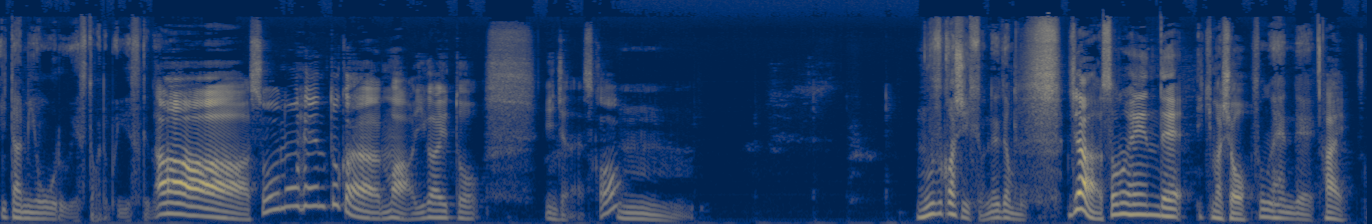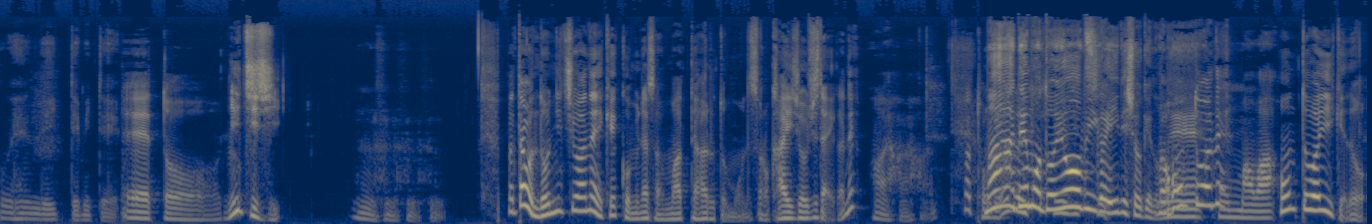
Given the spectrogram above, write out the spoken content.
伊丹オールウェイズとかでもいいですけど。ああ、その辺とか、まあ意外といいんじゃないですか？うん。難しいですよね、でも。じゃあ、その辺で行きましょその辺で、う。はい。その辺で行ってみて。えっ、と、日時。うん、うん、うん、うん。まあ多分土日はね、結構皆さん埋まってはると思うんで、その会場自体がね。はいはいはい。まあまあでも土曜日がいい。いでしょうけどね。まあ本当はねほんまは。本当はいいけど。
